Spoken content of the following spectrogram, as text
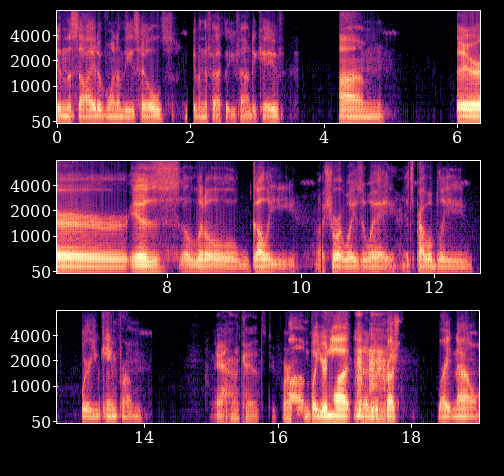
in the side of one of these hills, given the fact that you found a cave. Um, there is a little gully a short ways away. It's probably where you came from. Yeah, okay, that's too far. Um, but you're not in a depression right now.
